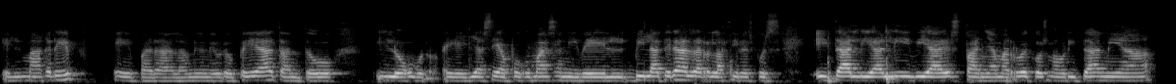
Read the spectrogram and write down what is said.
el, Magreb eh, para la Unión Europea, tanto y luego, bueno, eh, ya sea un poco más a nivel bilateral, las relaciones, pues Italia, Libia, España, Marruecos, Mauritania,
